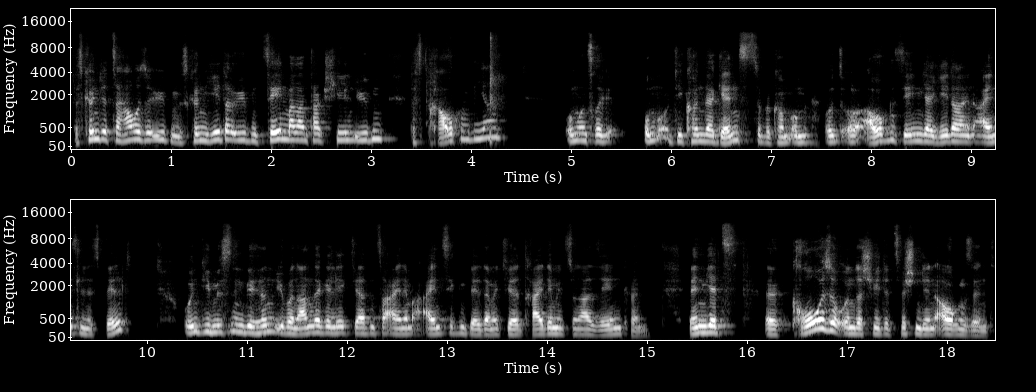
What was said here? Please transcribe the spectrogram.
Das könnt ihr zu Hause üben. Das können jeder üben. Zehnmal am Tag schielen üben. Das brauchen wir, um, unsere, um die Konvergenz zu bekommen. Um, unsere Augen sehen ja jeder ein einzelnes Bild. Und die müssen im Gehirn übereinander gelegt werden zu einem einzigen Bild, damit wir dreidimensional sehen können. Wenn jetzt äh, große Unterschiede zwischen den Augen sind,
